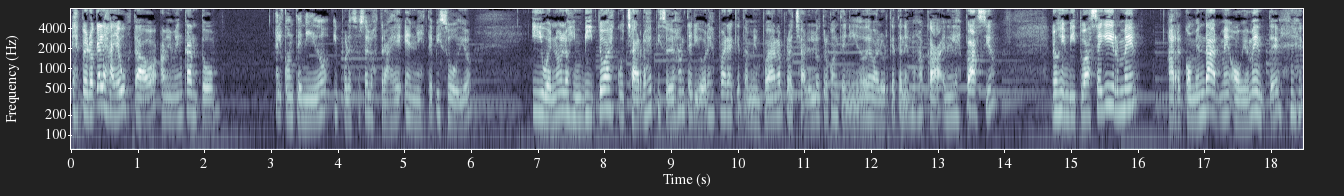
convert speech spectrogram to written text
Espero que les haya gustado, a mí me encantó el contenido y por eso se los traje en este episodio. Y bueno, los invito a escuchar los episodios anteriores para que también puedan aprovechar el otro contenido de valor que tenemos acá en el espacio. Los invito a seguirme, a recomendarme, obviamente.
